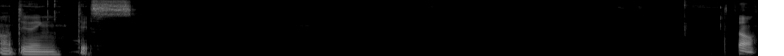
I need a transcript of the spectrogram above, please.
are doing this. So,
